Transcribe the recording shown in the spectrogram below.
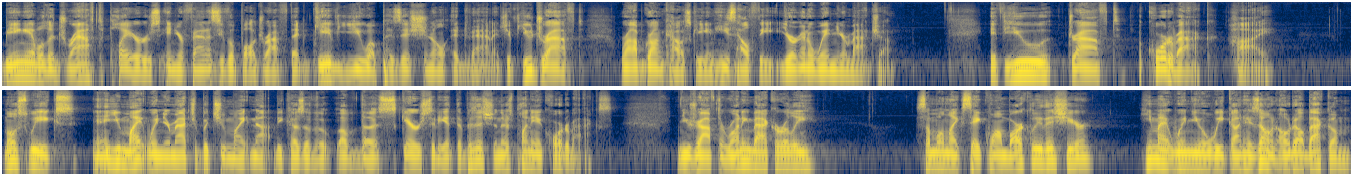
being able to draft players in your fantasy football draft that give you a positional advantage. If you draft Rob Gronkowski and he's healthy, you're going to win your matchup. If you draft a quarterback high, most weeks yeah, you might win your matchup, but you might not because of the of the scarcity at the position. There's plenty of quarterbacks. You draft a running back early, someone like Saquon Barkley this year, he might win you a week on his own. Odell Beckham,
